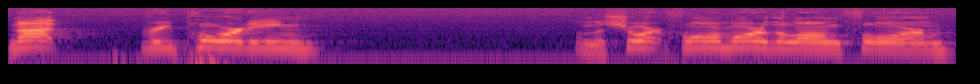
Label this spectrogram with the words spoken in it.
not reporting on the short form or the long form.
